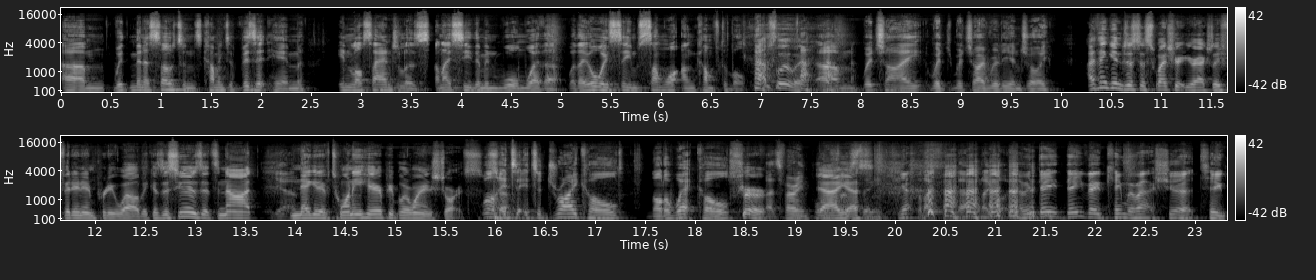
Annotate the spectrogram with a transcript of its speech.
um, with Minnesotans coming to visit him in Los Angeles, and I see them in warm weather, where they always seem somewhat uncomfortable, Absolutely. um, which, I, which, which I really enjoy. I think in just a sweatshirt you're actually fitting in pretty well because as soon as it's not Yeah. negative twenty here, people are wearing shorts. Well, it's, it's a dry cold, not a wet cold. Sure. That's very important. Yeah, I first guess. Thing Yeah. That I found out when I got here. I mean, Dave, Dave came without a shirt too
